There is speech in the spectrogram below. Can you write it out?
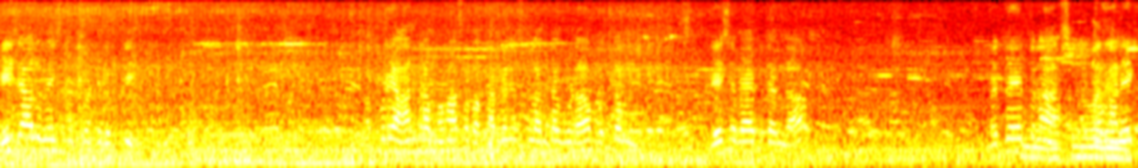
బీజాలు వేసినటువంటి వ్యక్తి అప్పుడే ఆంధ్ర మహాసభ కమ్యూనిస్టులంతా కూడా మొత్తం దేశవ్యాప్తంగా పెద్ద ఎత్తున అనేక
